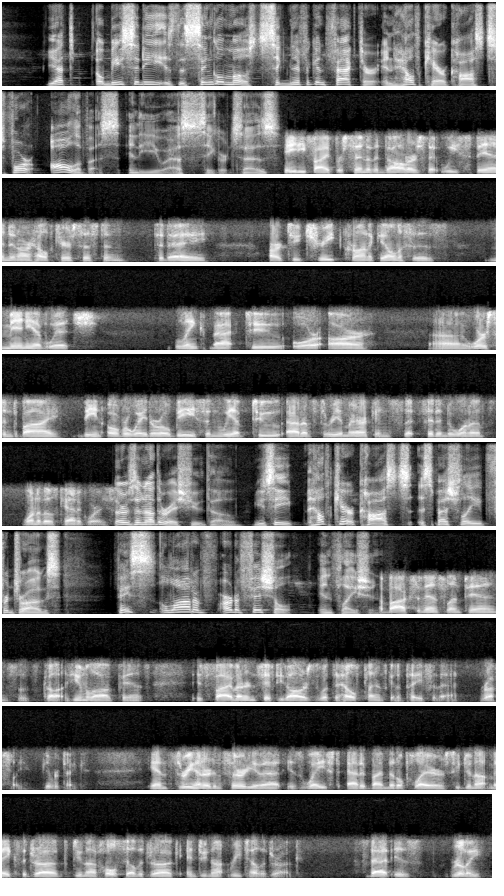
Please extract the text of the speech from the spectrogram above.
Yet, obesity is the single most significant factor in healthcare costs for all of us in the U.S., Siegert says. 85% of the dollars that we spend in our healthcare system today are to treat chronic illnesses, many of which link back to or are uh, worsened by being overweight or obese. And we have two out of three Americans that fit into one of one of those categories. There's another issue, though. You see, healthcare costs, especially for drugs, face a lot of artificial inflation. A box of insulin pens, let's call it Humalog pens, is $550 is what the health plan is going to pay for that, roughly, give or take. And 330 of that is waste added by middle players who do not make the drug, do not wholesale the drug, and do not retail the drug. That is really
